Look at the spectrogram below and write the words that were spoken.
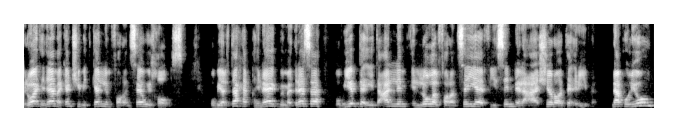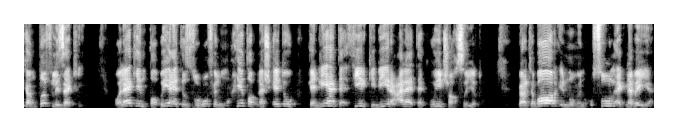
في الوقت ده ما كانش بيتكلم فرنساوي خالص وبيلتحق هناك بمدرسة وبيبدأ يتعلم اللغة الفرنسية في سن العاشرة تقريبا. نابليون كان طفل ذكي ولكن طبيعة الظروف المحيطة بنشأته كان ليها تأثير كبير على تكوين شخصيته باعتبار أنه من أصول أجنبية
